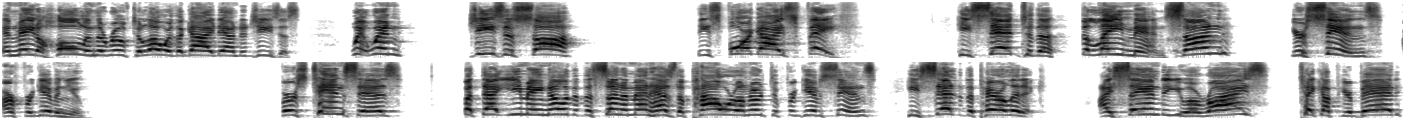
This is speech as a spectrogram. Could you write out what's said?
and made a hole in the roof to lower the guy down to Jesus. When, when Jesus saw these four guys' faith, he said to the, the lame man, Son, your sins are forgiven you. Verse 10 says, But that ye may know that the Son of Man has the power on earth to forgive sins, he said to the paralytic, I say unto you, arise, take up your bed,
